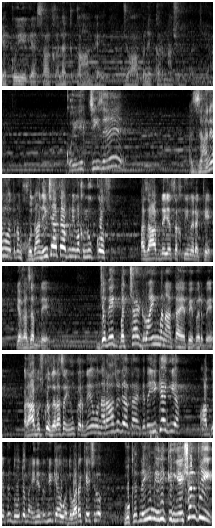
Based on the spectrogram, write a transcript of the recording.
یا کوئی ایک ایسا غلط کام ہے جو آپ نے کرنا شروع کر دیا۔ ہے کوئی ایک چیز ہے۔ عزیزان محترم، خدا نہیں چاہتا اپنی مخلوق کو عذاب دے یا سختی میں رکھے یا غضب دے۔ جب ایک بچہ ڈرائنگ بناتا ہے پیپر پہ اور آپ اس کو ذرا سا یوں کر دیں، وہ ناراض ہو جاتا ہے کہتے ہیں یہ کیا کیا؟ آپ کہتے ہیں، دو تو لائنیں تو تھی، کیا ہوا؟ دوبارہ کھینچ لو۔ وہ کہتے نہیں، میری کریشن تھی۔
